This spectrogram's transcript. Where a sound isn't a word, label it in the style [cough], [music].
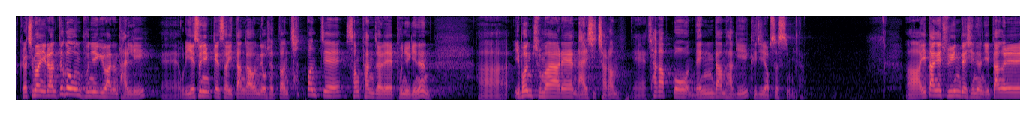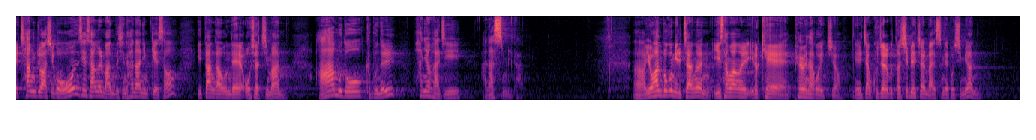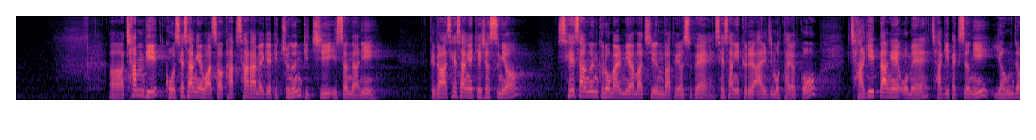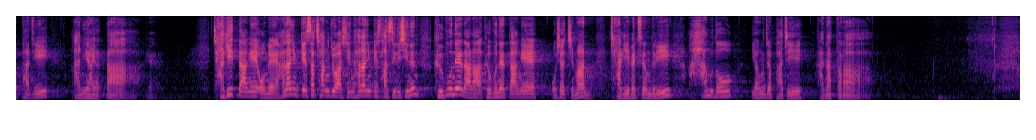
그렇지만 이러한 뜨거운 분위기와는 달리 예, 우리 예수님께서 이 땅 가운데 오셨던 첫 번째 성탄절의 분위기는 아, 이번 주말의 날씨처럼 예, 차갑고 냉담하기 그지없었습니다. 아, 이 땅의 주인 되시는 이 땅을 창조하시고 온 세상을 만드신 하나님께서 이 땅 가운데 오셨지만 아무도 그분을 환영하지 않았습니다. 아, 요한복음 1장은 이 상황을 이렇게 표현하고 있죠. 1장 9절부터 11절 말씀해 보시면 아, 참빛 곧 세상에 와서 각 사람에게 비추는 빛이 있었나니 그가 세상에 계셨으며 세상은 그로 말미암아 지은 바 되었으되 세상이 그를 알지 못하였고 자기 땅에 오매 자기 백성이 영접하지 아니하였다. 자기 땅에 오매 하나님께서 창조하신 하나님께서 다스리시는 그분의 나라 그분의 땅에 오셨지만 자기 백성들이 아무도 영접하지 않았더라.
